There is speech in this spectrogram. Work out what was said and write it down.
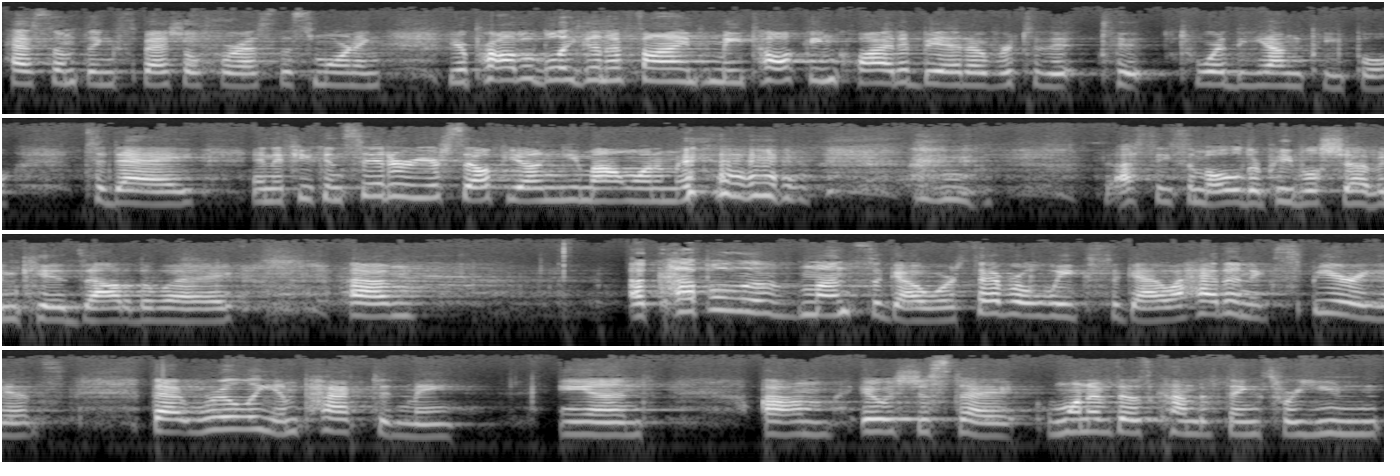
has something special for us this morning. You're probably going to find me talking quite a bit over to the, to, toward the young people today. And if you consider yourself young, you might want to. I see some older people shoving kids out of the way. Um, a couple of months ago, or several weeks ago, I had an experience that really impacted me. And um, it was just a one of those kind of things where you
